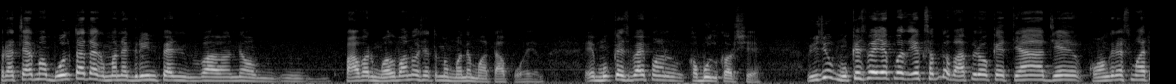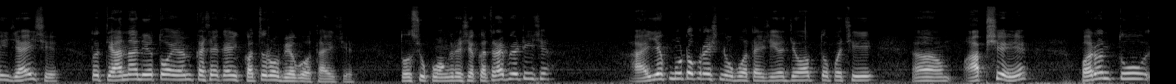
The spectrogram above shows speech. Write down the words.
પ્રચારમાં બોલતા હતા કે મને ગ્રીન પેનનો પાવર મળવાનો છે, તમે મને મત આપો એમ. એ મુકેશભાઈ પણ કબૂલ કરશે. બીજું, મુકેશભાઈ એક એક શબ્દ વાપર્યો કે ત્યાં જે કોંગ્રેસમાંથી જાય છે, તો ત્યાંના નેતો એમ કહે છે કે અહીં કચરો ભેગો થાય છે. તો શું કોંગ્રેસે કચરા પેટી છે? આ એક મોટો પ્રશ્ન ઊભો થાય છે. એ જવાબ તો પછી આપશે એ. પરંતુ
